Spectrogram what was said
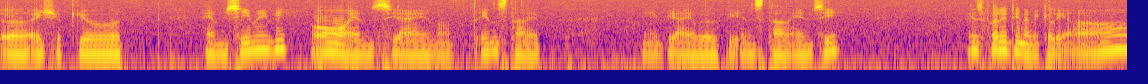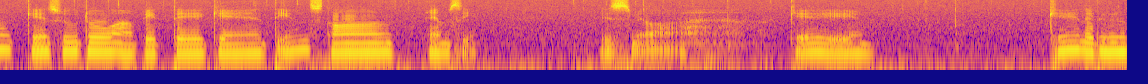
uh, execute MC maybe? Oh MC I not install it. Maybe I will be install MC it's very dynamically. Okay sudo apt get install MC Bismillah. Okay okay that will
